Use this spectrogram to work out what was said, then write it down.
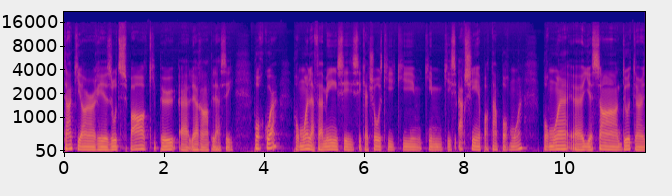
tant qu'il y a un réseau de support qui peut euh, le remplacer. Pourquoi? Pour moi, la famille, c'est quelque chose qui, qui, qui, qui, est archi important pour moi. Pour moi, euh, il y a sans doute un,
